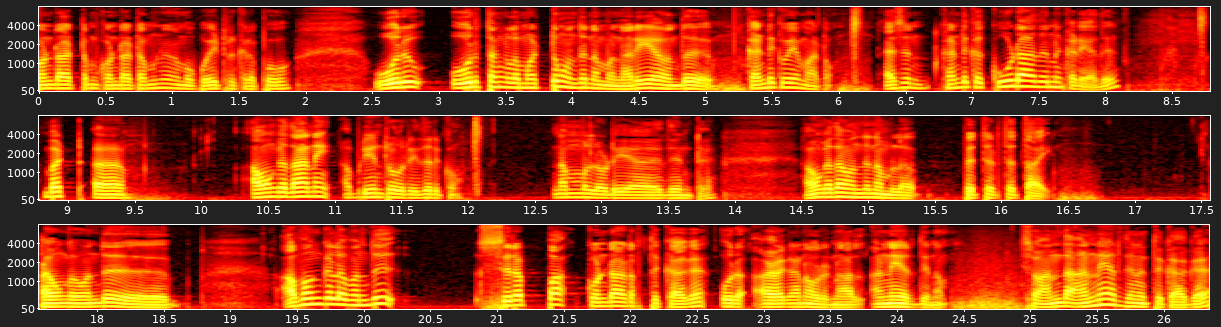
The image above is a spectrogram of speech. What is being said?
கொண்டாட்டம் கொண்டாட்டம்னு நம்ம போயிட்டுருக்கிறப்போ ஒரு ஒருத்தங்களை மட்டும் வந்து நம்ம நிறைய வந்து கண்டுக்கவே மாட்டோம். ஆஸ் இன் கண்டுக்க கூடாதுன்னு கிடையாது. பட் uh, அவங்க தானே அப்படின்ற ஒரு இது இருக்கும். நம்மளுடைய இதுன்ட்டு. அவங்க தான் வந்து நம்மளை பெற்றெடுத்த தாய். அவங்க வந்து அவங்கள வந்து சிறப்பாக கொண்டாடுறதுக்காக ஒரு அழகான ஒரு நாள் அன்னையர் தினம். ஸோ அந்த அன்னையர் தினத்துக்காக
